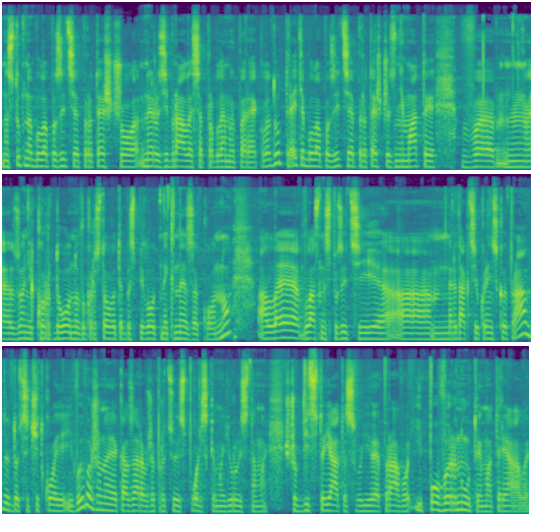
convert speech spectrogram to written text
Наступна була позиція про те, що не розібралися проблеми перекладу. Третя була позиція про те, що знімати в зоні кордону, використовувати безпілотник незаконно. Але власне з позиції редакції Української правди, досить чіткої і виваженої, яка зараз вже працює з польськими юристами, щоб відстояти своє право і повернути матеріали,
